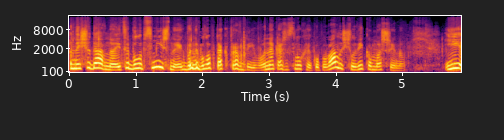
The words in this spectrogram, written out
нещодавно, і це було б смішно, якби не було б так правдиво. Вона каже: слухай, купували з чоловіком машину. І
